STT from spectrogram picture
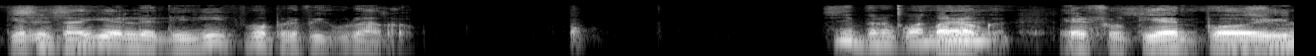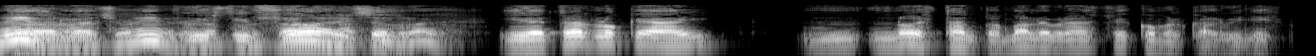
Tienes sí. ahí el leninismo prefigurado. Sí, pero cuando Bueno, él- en su tiempo en y libro, todas en las su libro, distinciones y así todo. luego. Y detrás lo que hay no es tanto Malebranche como el calvinismo.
